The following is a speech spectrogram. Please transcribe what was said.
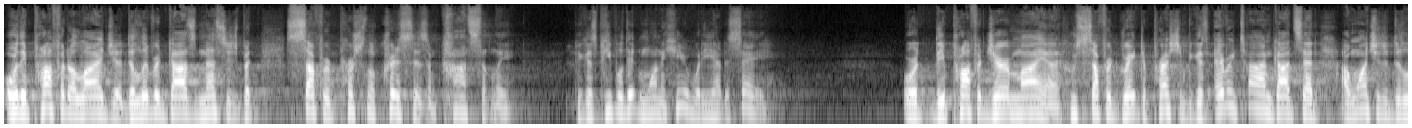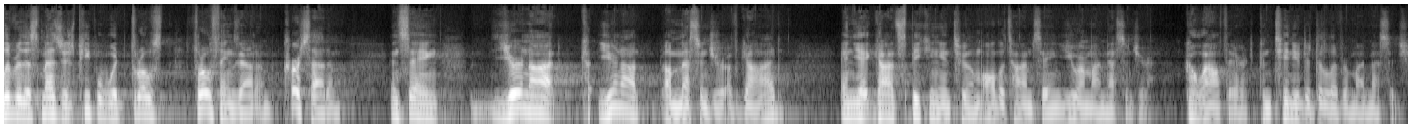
Or the prophet Elijah delivered God's message, but suffered personal criticism constantly because people didn't want to hear what he had to say. Or the prophet Jeremiah, who suffered great depression because every time God said, I want you to deliver this message, people would throw, throw things at him, curse at him, and saying, you're not, you're not a messenger of God. And yet God's speaking into him all the time, saying, You are my messenger. Go out there, continue to deliver my message.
